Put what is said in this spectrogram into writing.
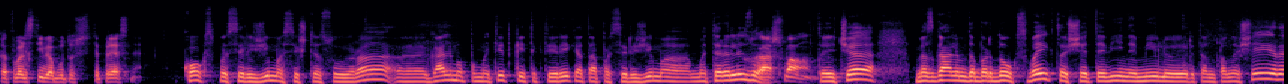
kad valstybė būtų stipresnė. Koks pasiryžimas iš tiesų yra, e, galima pamatyti, kai tik tai reikia tą pasiryžimą materializuoti. aš valandą. Tai čia mes galim dabar daug svaigti, aš čia tevinę myliu ir ten panašiai. Ir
